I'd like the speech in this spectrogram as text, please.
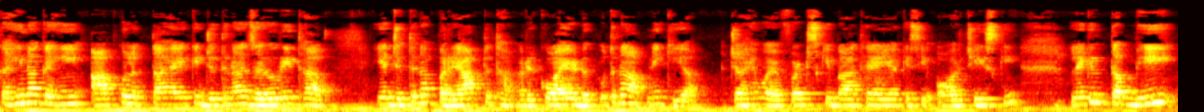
कहीं ना कहीं आपको लगता है कि जितना ज़रूरी था या जितना पर्याप्त था रिक्वायर्ड उतना आपने किया। चाहे वो एफर्ट्स की बात है या किसी और चीज़ की, लेकिन तब भी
